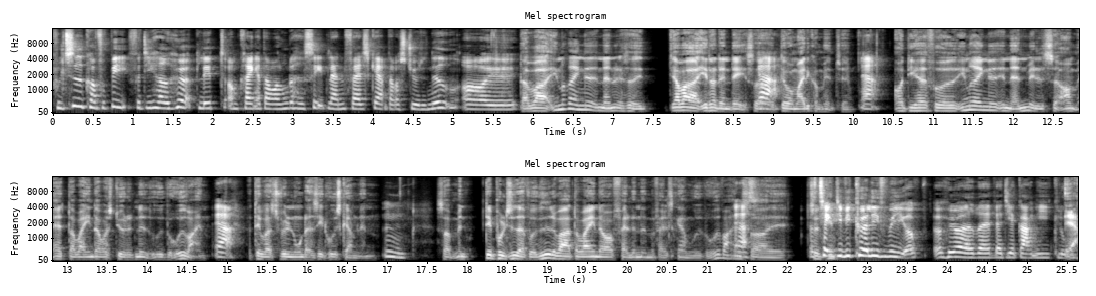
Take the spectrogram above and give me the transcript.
politiet kom forbi, for de havde hørt lidt omkring, at der var nogen, der havde set en anden faldskærm, der var styrtet ned. Og, øh, Der var indringet en anden, altså jeg var et af den dag, så Ja. det var mig, de kom hen til. ja, Og de havde fået indringet en anmeldelse om, at der var en, der var styrtet ned ude ved hovedvejen. ja, Og det var selvfølgelig nogen, der havde set hovedskærmen lande. Mm. Så, men det politiet havde fået at vide, det var, at der var en, der var faldet ned med faldskærmen ude ved hovedvejen. Ja. Så, øh, så tænkte de, vi kører lige forbi og, og hører, hvad, hvad de har gang i i klubben. Ja,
